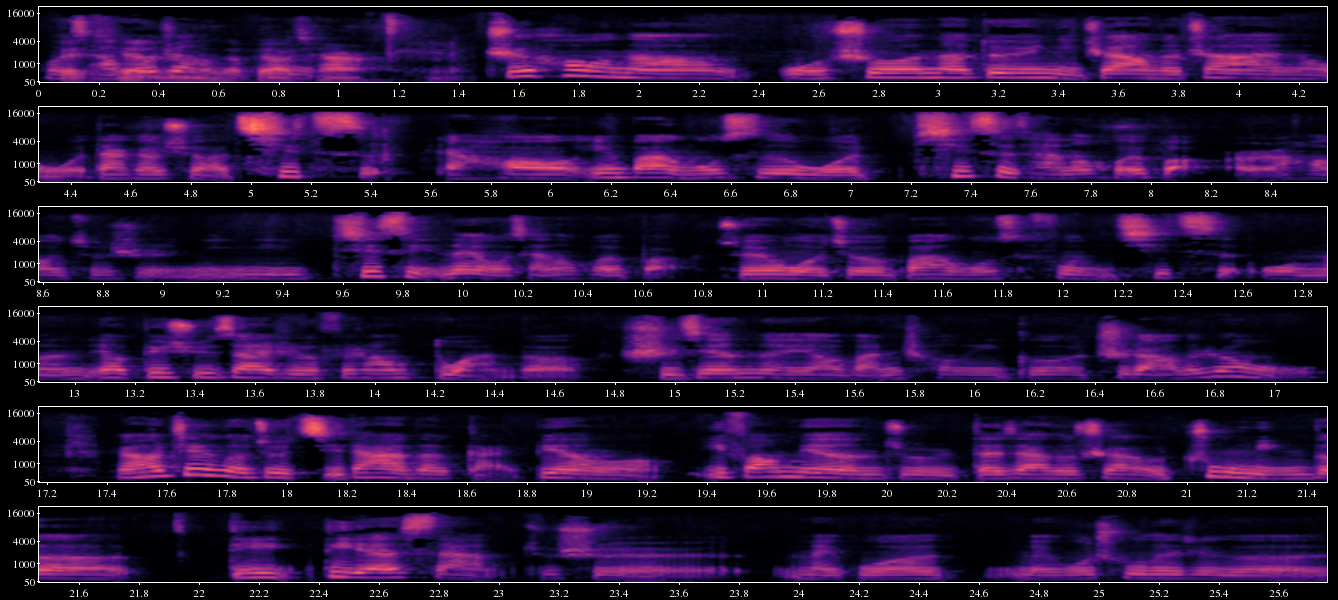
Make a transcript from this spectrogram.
或者强迫症个标签。之后呢，我说那对于你这样的障碍呢，我大概需要七次，然后因为保险公司我七次才能回本儿，然后就是你你七次以内我才能回本儿，所以我。就保险公司付你七次，我们要必须在这个非常短的时间内要完成一个治疗的任务，然后这个就极大的改变了。一方面就是大家都知道有著名的。D DSM 就是美国美国出的这个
